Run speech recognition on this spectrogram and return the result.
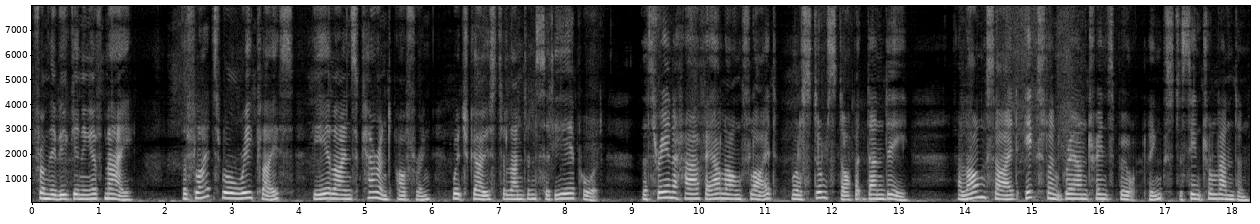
from the beginning of May. The flights will replace the airline's current offering, which goes to London City Airport. The three and a half hour long flight will still stop at Dundee, alongside excellent ground transport links to central London.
